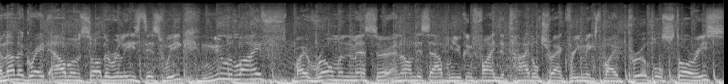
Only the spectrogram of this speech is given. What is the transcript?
Another great album saw the release this week, New Life by Roman Messer. And on this album, you can find the title track remixed by Purple Stories.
